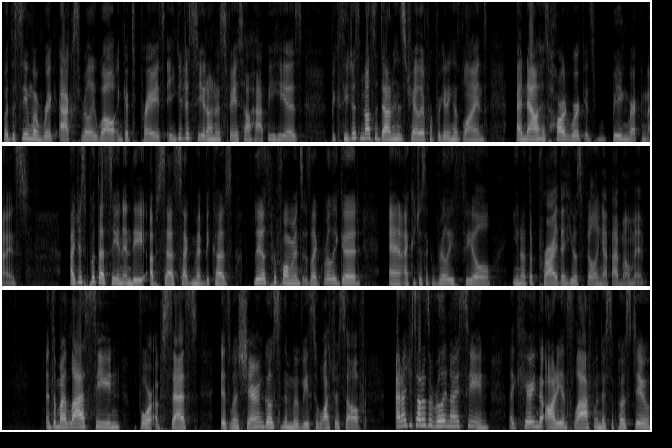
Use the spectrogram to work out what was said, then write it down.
but the scene when Rick acts really well and gets praised, and you can just see it on his face how happy he is because he just melted down in his trailer for forgetting his lines, and now his hard work is being recognized. I just put that scene in the obsessed segment because Leo's performance is like really good, and I could just like really feel, you know, the pride that he was feeling at that moment. And so my last scene for Obsessed is when Sharon goes to the movies to watch herself. And I just thought it was a really nice scene. Like hearing the audience laugh when they're supposed to,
